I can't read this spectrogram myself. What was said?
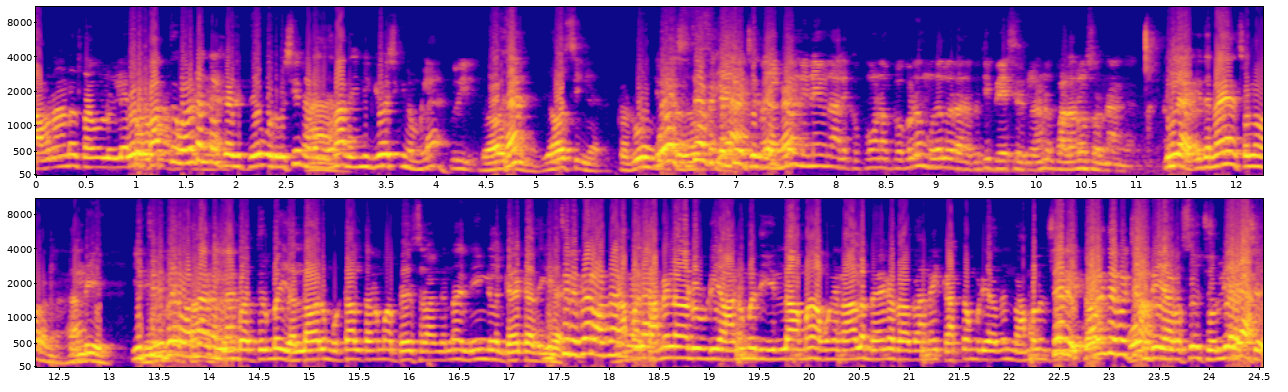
தவறான தகவல்களே ஒரு பத்து வருடங்கள் கழித்து ஒரு விஷயம் நடக்குதுன்னா அதை இன்னைக்கு யோசிக்கணும்ல. யோசிங்க யோசிங்க. ரூம் யோசிச்சு அப்படி கட்டி வச்சிருக்காங்க. வைக்கம் நினைவு நாளுக்கு போனப்ப கூட முதல்வர் அதை பத்தி பேசிருக்கலாம்னு பலரும் சொன்னாங்க. இல்ல இதை நான் ஏன் சொல்ல வரேன்னா தம்பி. இத்தனை பேர் வந்தாங்கல்ல? திரும்ப திரும்ப எல்லாரும் முட்டாள்தனமா பேசுறாங்கன்னா நீங்களும் கேட்காதீங்க. இத்தனை பேர் நம்ம வந்தாங்கல்ல தமிழ்நாடுடைய அனுமதி இல்லாம அவங்கனால மேகதாது அணை கட்ட முடியாதுன்னு நம்மளும் சரி. குறைஞ்சபட்சம் ஒன்றிய அரசு சொல்லியாச்சு.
